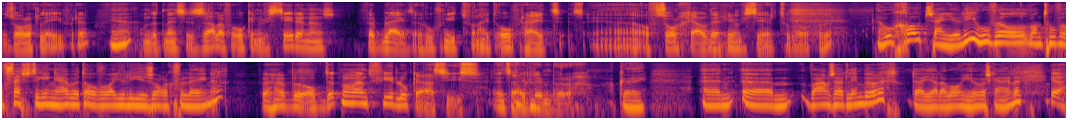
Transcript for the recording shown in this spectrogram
zorg leveren, ja. omdat mensen zelf ook investeren in een verblijf. Dat hoeft niet vanuit overheid uh, of zorggelden geïnvesteerd te worden. En hoe groot zijn jullie? Hoeveel, want hoeveel vestigingen hebben we het over waar jullie je zorg verlenen? We hebben op dit moment vier locaties in Zuid-Limburg. Oké. Okay. En um, waarom Zuid-Limburg? Daar, ja, daar woon je waarschijnlijk. Ja,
